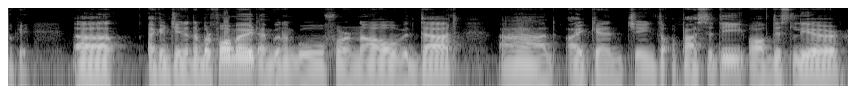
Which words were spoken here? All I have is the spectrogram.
Okay. Uh, I can change the number format. I'm gonna go for now with that. And I can change the opacity of this layer.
